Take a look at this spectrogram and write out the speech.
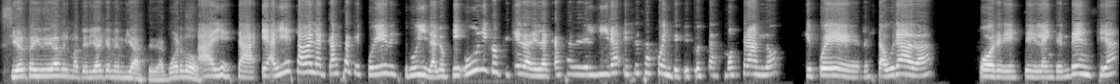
cierta idea del material que me enviaste, ¿de acuerdo? Ahí está. Ahí estaba la casa que fue destruida. Lo que único que queda de la casa de Delmira es esa fuente que tú estás mostrando, que fue restaurada por este, la Intendencia,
